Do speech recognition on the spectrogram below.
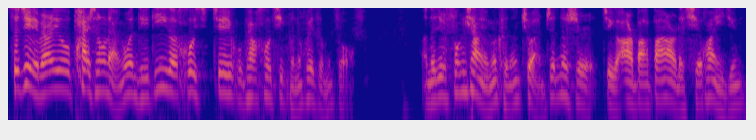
所以这里边又派生了两个问题。第一个，后这些股票后期可能会怎么走？啊，那就是风向有没有可能转？真的是这个二八八二的切换已经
